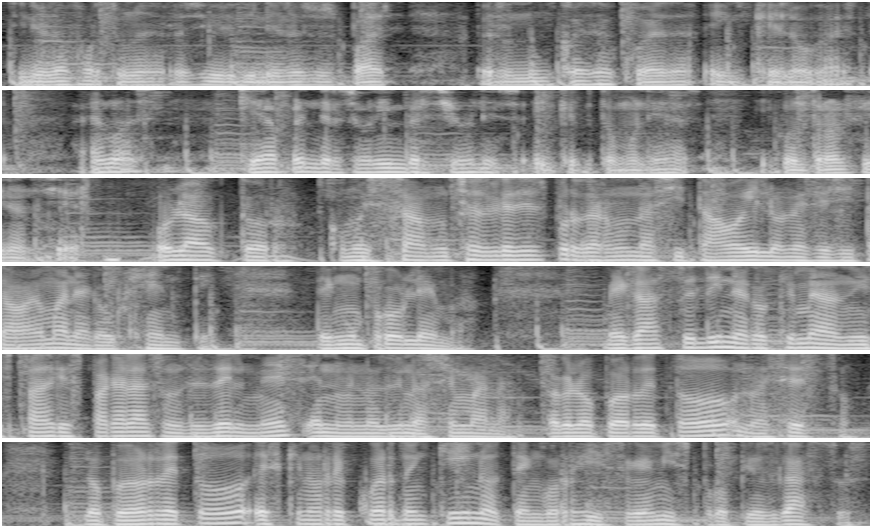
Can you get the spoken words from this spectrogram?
Tiene la fortuna de recibir dinero de sus padres, pero nunca se acuerda en qué lo gasta. Además, quiere aprender sobre inversiones en criptomonedas y control financiero. Hola doctor, ¿cómo está? Muchas gracias por darme una cita hoy, lo necesitaba de manera urgente. Tengo un problema. Me gasto el dinero que me dan mis padres para las 11 del mes en menos de una semana. Pero lo peor de todo no es esto. Lo peor de todo es que no recuerdo en qué y no tengo registro de mis propios gastos.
